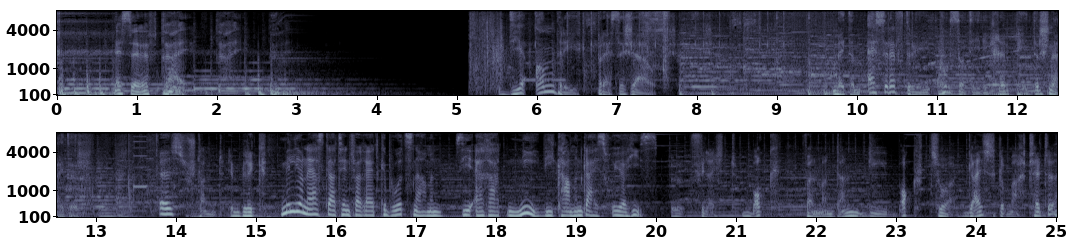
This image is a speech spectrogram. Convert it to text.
SRF 3. Die andere Presseschau. Mit dem SRF 3 Haussatiriker Peter Schneider. Es stand im Blick. Millionärsgattin verrät Geburtsnamen. Sie erraten nie, wie Carmen Geis früher hieß. Äh, vielleicht Bock, weil man dann die Bock zur Geiß gemacht hätte.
